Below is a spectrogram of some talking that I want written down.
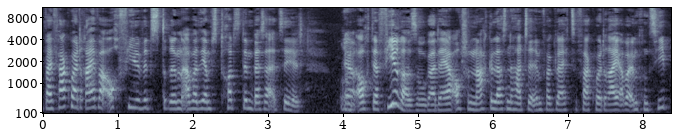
bei Far Cry 3 war auch viel Witz drin, aber sie haben es trotzdem besser erzählt. Und Ja. auch der Vierer sogar, der ja auch schon nachgelassen hatte im Vergleich zu Far Cry 3, aber im Prinzip,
